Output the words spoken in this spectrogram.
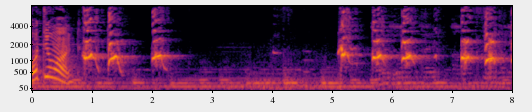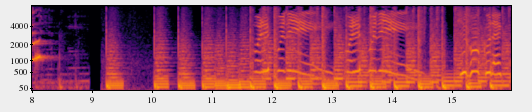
What do you want? Pretty, pretty. Pretty, pretty.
